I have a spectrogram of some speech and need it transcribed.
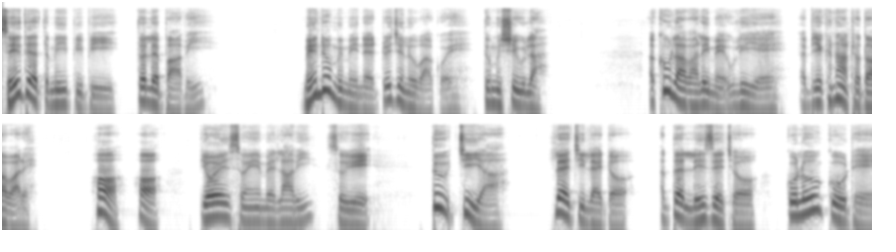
ဈေးတဲ့သမီးပီပီတွက်လက်ပါပြီမင်းတို့မေမေနဲ့တွေ့ကျင်လို့ပါကွယ်သူမရှိဘူးလား အခုလာပါလိမ့်မယ်ဦးလေးရဲ့အပြေခဏထွက်သွားပါတယ်ဟောဟောပြောရေးဆိုရင်ပဲလာပြီဆို၍သူ့ကြည့်ရာလှဲ့ကြည့်လိုက်တော့အသက်40ကျော်ကိုလုံးကိုတဲ့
